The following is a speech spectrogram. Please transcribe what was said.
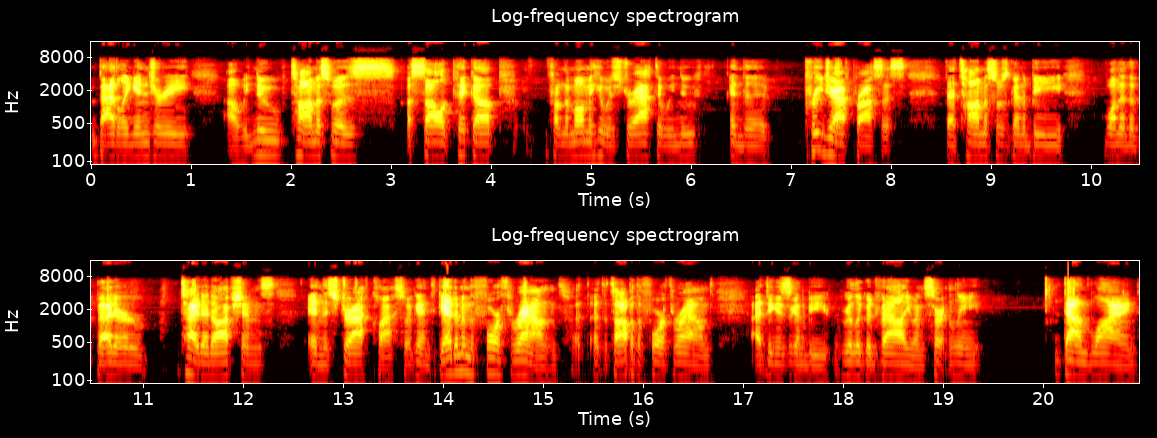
battling injury. Uh, we knew Thomas was a solid pickup from the moment he was drafted. We knew in the pre-draft process that Thomas was going to be one of the better tight end options in this draft class. So again, to get him in the fourth round, at, at the top of the fourth round, I think is going to be really good value, and certainly down the line,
